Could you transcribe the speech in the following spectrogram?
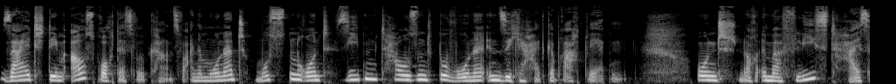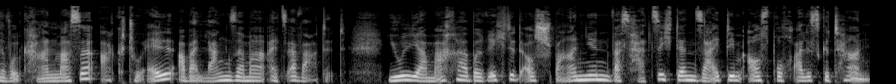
Seit dem Ausbruch des Vulkans vor einem Monat mussten rund 7000 Bewohner in Sicherheit gebracht werden. Und noch immer fließt heiße Vulkanmasse, aktuell aber langsamer als erwartet. Julia Macher berichtet aus Spanien, was hat sich denn seit dem Ausbruch alles getan?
